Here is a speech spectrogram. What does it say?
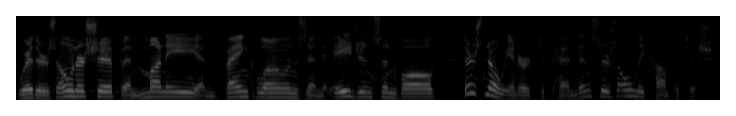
Where there's ownership and money and bank loans and agents involved, there's no interdependence, there's only competition.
